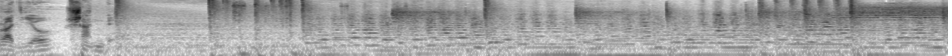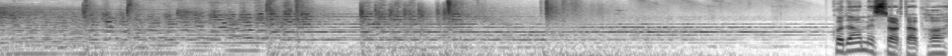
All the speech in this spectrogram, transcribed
رادیو شنبه کدام استارتاپ ها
